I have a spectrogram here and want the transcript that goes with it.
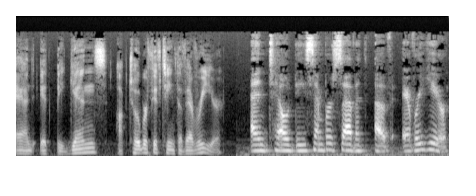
and it begins October 15th of every year. Until December 7th of every year.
